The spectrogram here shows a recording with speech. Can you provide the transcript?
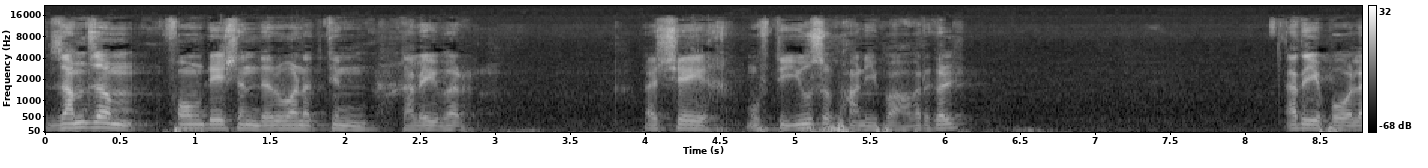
ஜம்சம் ஃபவுண்டேஷன் நிறுவனத்தின் தலைவர் ஷேக் முஃப்தி யூசுப் ஹனீஃபா அவர்கள் அதே போல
